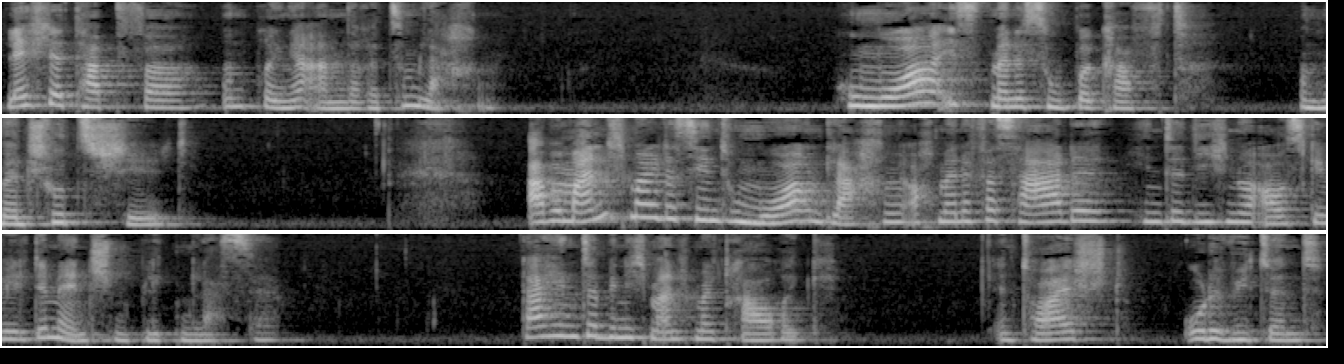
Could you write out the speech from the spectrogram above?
lächle tapfer und bringe andere zum Lachen. Humor ist meine Superkraft und mein Schutzschild. Aber manchmal, da sind Humor und Lachen auch meine Fassade, hinter die ich nur ausgewählte Menschen blicken lasse. Dahinter bin ich manchmal traurig, enttäuscht oder wütend.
